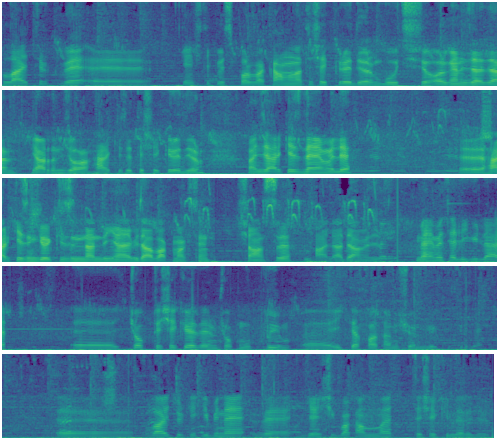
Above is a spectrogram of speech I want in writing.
Fly Türk ve e, Gençlik ve Spor Bakanlığı'na teşekkür ediyorum. Bu uçuşu organize eden, yardımcı olan herkese teşekkür ediyorum. Bence herkes denemeli. E, herkesin gökyüzünden dünyaya bir daha bakmak için şansı hala devam ediyor. Mehmet Ali Güler. Ee, çok teşekkür ederim. Çok mutluyum. Ee, ilk defa tanışıyorum gökyüzüyle. Ee, Fly Türk ekibine ve Gençlik Bakanlığı'na teşekkürler ediyorum.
